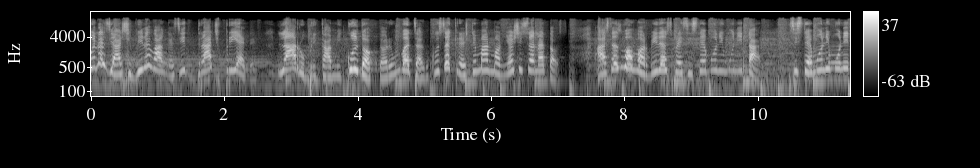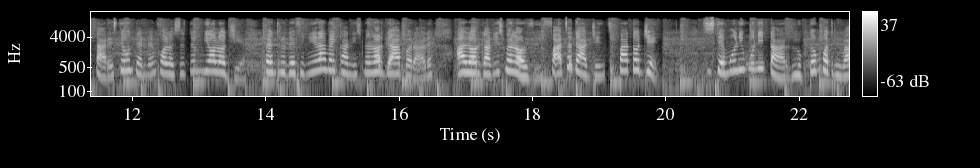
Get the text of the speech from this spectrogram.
Bună ziua și bine v-am găsit, dragi prieteni! La rubrica Micul Doctor învățăm cum să creștem armonios și sănătos. Astăzi vom vorbi despre sistemul imunitar. Sistemul imunitar este un termen folosit în biologie pentru definirea mecanismelor de apărare al organismelor vii față de agenții patogeni. Sistemul imunitar luptă împotriva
